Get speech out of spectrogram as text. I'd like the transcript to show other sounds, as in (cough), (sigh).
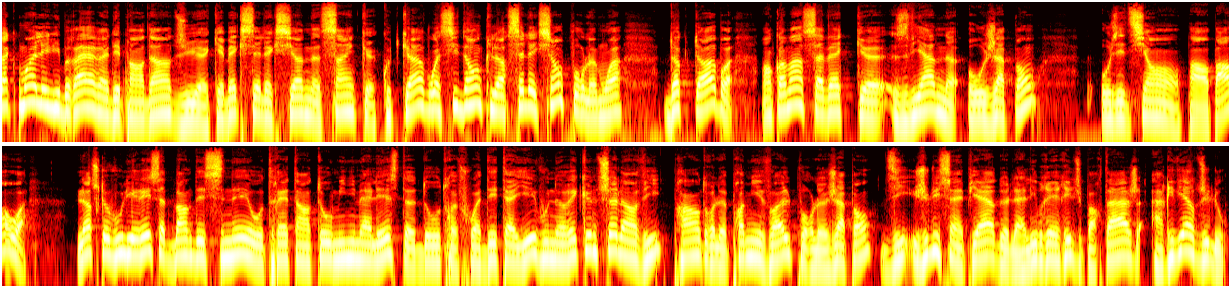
Chaque mois, les libraires indépendants du euh, Québec sélectionnent cinq coups de cœur. Voici donc leur sélection pour le mois d'octobre. On commence avec euh, Svian au Japon, aux éditions Pau Pau. Lorsque vous lirez cette bande dessinée aux traits tantôt minimalistes, d'autres fois détaillés, vous n'aurez qu'une seule envie, prendre le premier vol pour le Japon, dit Julie Saint-Pierre de la librairie du Portage à Rivière-du-Loup.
